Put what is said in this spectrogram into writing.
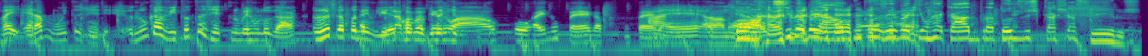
véi, era muita gente. Eu nunca vi tanta gente no mesmo lugar antes da É pandemia tava como bebendo daqui. álcool, aí não pega, não pega. Ah, é. Tá no Com álcool. álcool, se beber álcool, inclusive aqui um recado para todos os cachaceiros.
